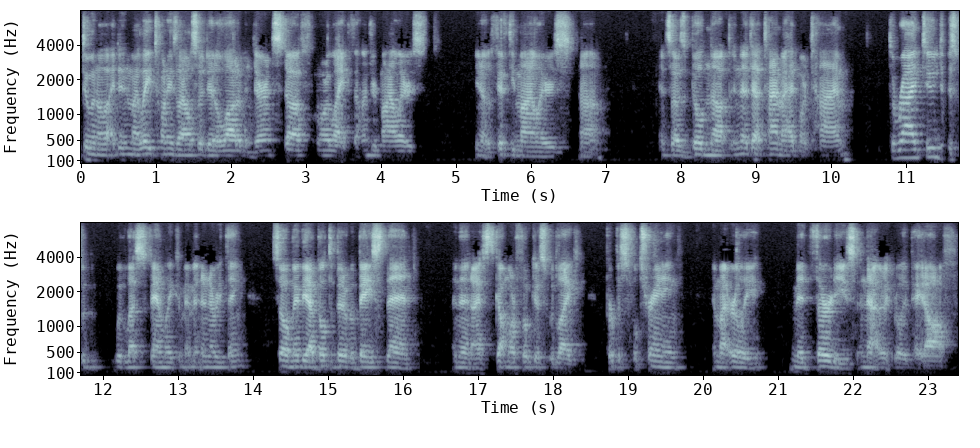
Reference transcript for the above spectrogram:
Doing a lot, I did in my late 20s. I also did a lot of endurance stuff, more like the 100 milers, you know, the 50 milers. Um, and so I was building up. And at that time, I had more time to ride too, just with, with less family commitment and everything. So maybe I built a bit of a base then. And then I got more focused with like purposeful training in my early mid 30s. And that really paid off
